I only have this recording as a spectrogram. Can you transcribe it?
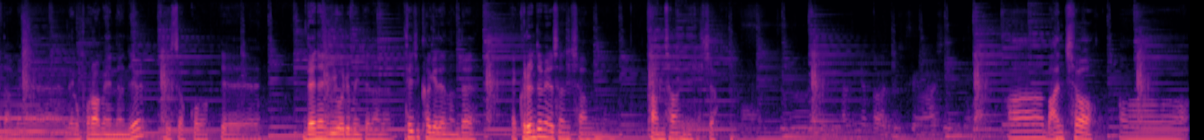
그다음에 내가 보람에 있는 일 있었고 이제 내년 2월이면 이제 나는 퇴직하게 되는데 그런 점에서는 참 감사한 일이죠. 그 30년 동안 교직생활 하시는 동안 아 많죠. 어,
